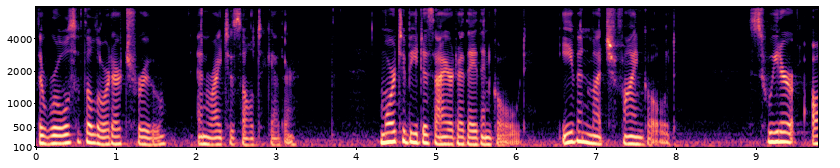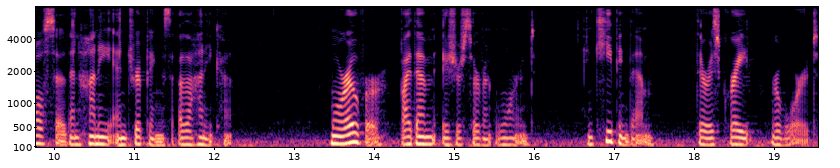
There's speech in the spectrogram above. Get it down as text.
The rules of the Lord are true and righteous altogether. More to be desired are they than gold, even much fine gold, sweeter also than honey and drippings of the honeycomb. Moreover, by them is your servant warned. In keeping them, there is great reward.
